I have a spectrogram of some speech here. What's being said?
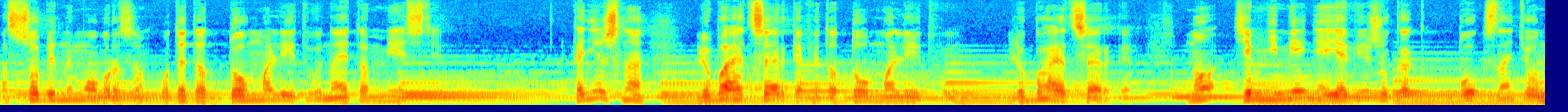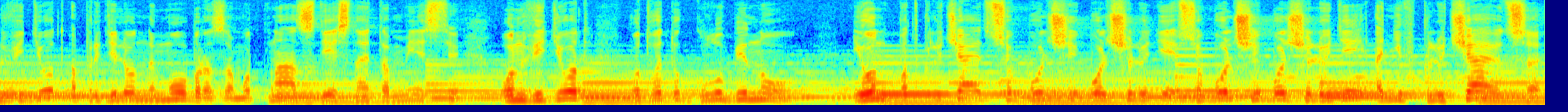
особенным образом вот этот дом молитвы на этом месте. Конечно, любая церковь – это дом молитвы, любая церковь. Но, тем не менее, я вижу, как Бог, знаете, Он ведет определенным образом, вот нас здесь, на этом месте, Он ведет вот в эту глубину, и Он подключает все больше и больше людей, все больше и больше людей, они включаются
